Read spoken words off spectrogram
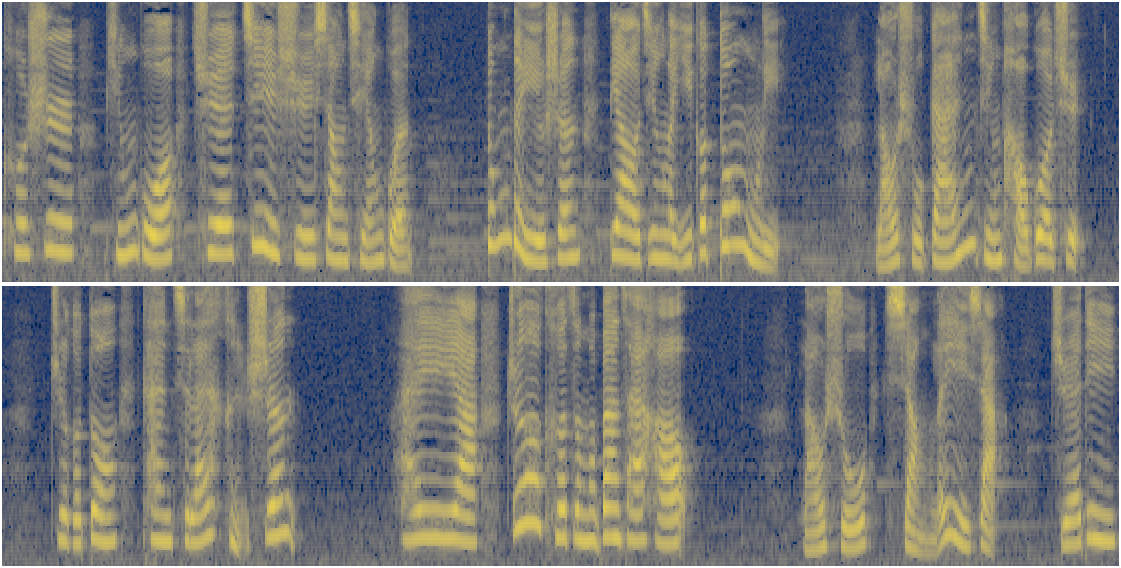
可是苹果却继续向前滚，咚的一声掉进了一个洞里。老鼠赶紧跑过去，这个洞看起来很深。哎呀，这可怎么办才好？老鼠想了一下。决定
